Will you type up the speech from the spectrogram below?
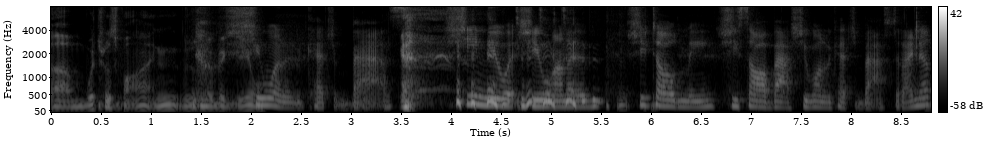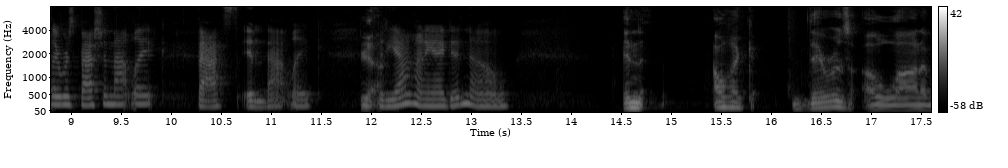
um, which was fine. It was no big deal. She wanted to catch a bass. she knew what she wanted. She told me she saw a bass. She wanted to catch a bass. Did I know there was bass in that lake? Bass in that lake? Yeah. I said, yeah, honey, I did know. And I was like, there was a lot of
